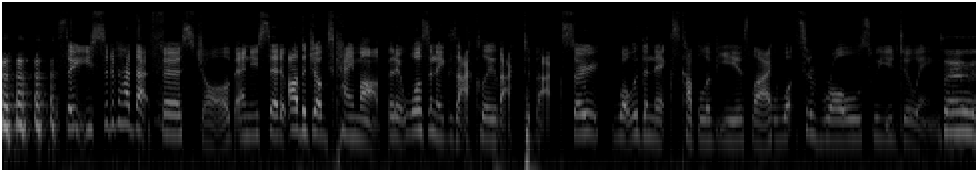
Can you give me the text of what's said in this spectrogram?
so you sort of had that first job and you said other jobs came up, but it wasn't exactly back to back. So what were the next couple of years like? What sort of roles were you doing? So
